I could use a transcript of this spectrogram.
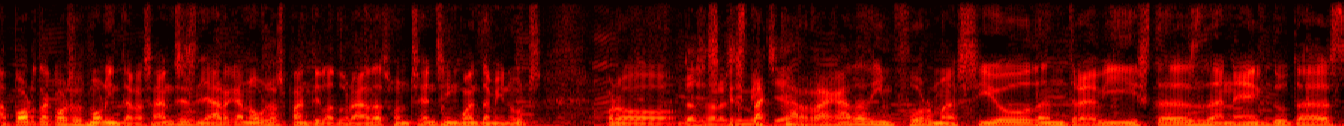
aporta coses molt interessants, és llarga, no us espanti la durada, són 150 minuts, però és que està mitja. carregada d'informació, d'entrevistes, d'anècdotes,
